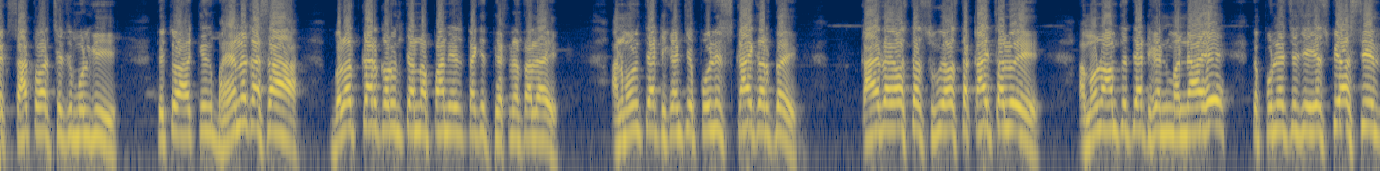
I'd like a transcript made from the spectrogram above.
एक सात वर्षाची मुलगी त्याच्यावर आणखी भयानक असा बलात्कार करून त्यांना पाण्याच्या टाकीत फेकण्यात आला आहे. आणि म्हणून त्या ठिकाणचे पोलीस काय करतोय? कायदा व्यवस्था सुव्यवस्था काय चालू आहे? म्हणून आमचं त्या ठिकाणी म्हणणं आहे तर पुण्याचे जे एस पी असतील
